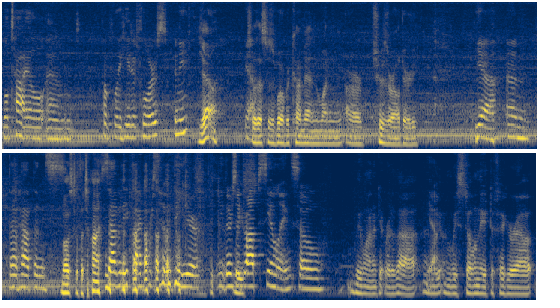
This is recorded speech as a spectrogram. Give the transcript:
we'll tile and hopefully heated floors beneath. yeah. Yeah. So this is where we come in when our shoes are all dirty. Yeah, and that happens Most of the time. 75% of the year. There's a drop ceiling, so we want to get rid of that. And, Yeah. we, and we still need to figure out,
